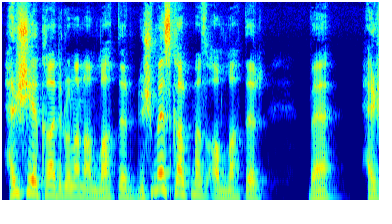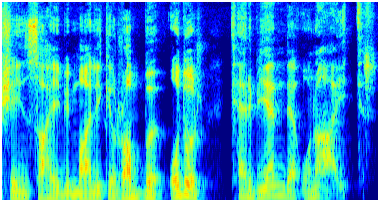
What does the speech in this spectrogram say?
Her şeye kadir olan Allah'tır. Düşmez kalkmaz Allah'tır. Ve her şeyin sahibi, maliki, Rabbı O'dur. Terbiyem de O'na aittir.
